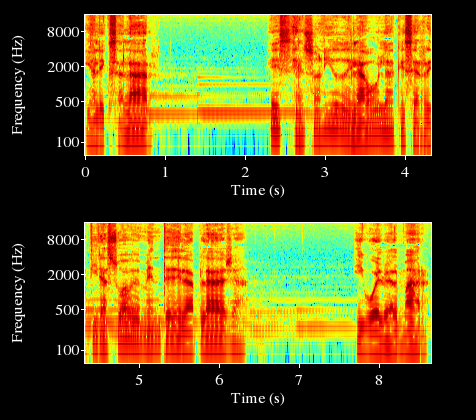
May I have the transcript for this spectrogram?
Y al exhalar, es el sonido de la ola que se retira suavemente de la playa y vuelve al mar.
